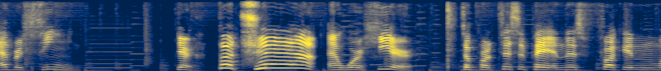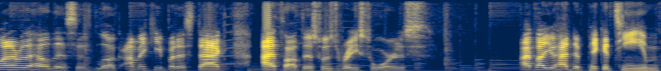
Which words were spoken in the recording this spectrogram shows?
ever seen. They're the champ! And we're here to participate in this fucking whatever the hell this is. Look, I'm gonna keep it a stack. I thought this was Race Wars. I thought you had to pick a team.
